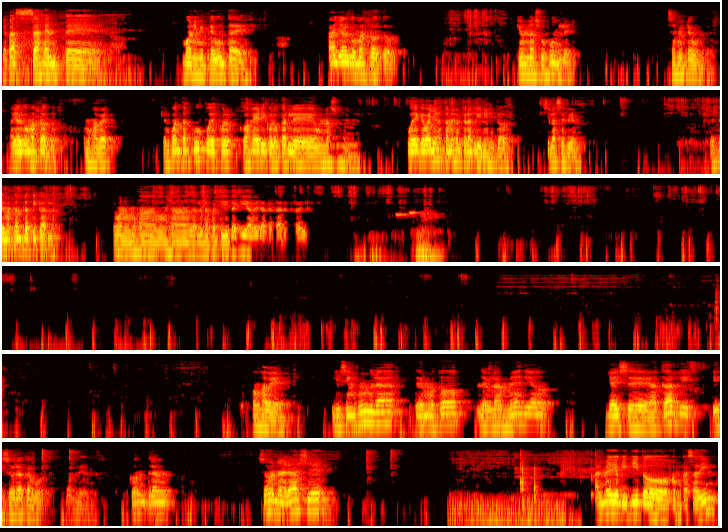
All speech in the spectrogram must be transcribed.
¿Qué pasa, gente? Bueno, y mi pregunta es: ¿hay algo más roto que un Nasu Jungler? Esa es mi pregunta. ¿Hay algo más roto? Vamos a ver. ¿En cuántas Qs puedes coger y colocarle un Nasu Jungler? Puede que vayas hasta mejor que las líneas y todo, si lo haces bien. El tema está en practicarlo. Pero bueno, vamos a, vamos a darle una partidita aquí a ver, a catar el Vamos a ver. Leasing jungla, Temo top, Leblanc medio. Ya hice a Carry y Soraka bot también. Contra Son Araye. Al medio Kikito con Casadín.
